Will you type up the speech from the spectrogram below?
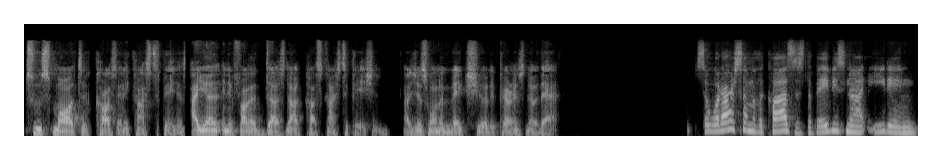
too small to cause any constipation. Iron in the formula does not cause constipation. I just want to make sure the parents know that. So, what are some of the causes? The baby's not eating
